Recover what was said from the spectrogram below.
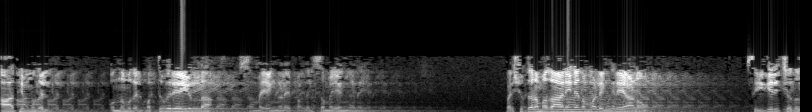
ആദ്യം മുതൽ ഒന്ന് മുതൽ പത്ത് വരെയുള്ള സമയങ്ങളെ പകൽ സമയങ്ങളെ പരിശുദ്ധ റമദാനിനെ നമ്മൾ എങ്ങനെയാണോ സ്വീകരിച്ചത്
